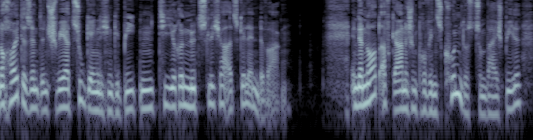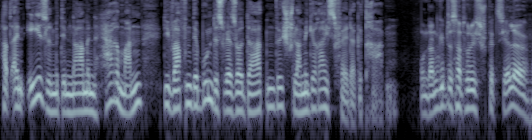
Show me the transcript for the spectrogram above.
Noch heute sind in schwer zugänglichen Gebieten Tiere nützlicher als Geländewagen. In der nordafghanischen Provinz Kunduz zum Beispiel hat ein Esel mit dem Namen Hermann die Waffen der Bundeswehrsoldaten durch schlammige Reisfelder getragen. Und dann gibt es natürlich spezielle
